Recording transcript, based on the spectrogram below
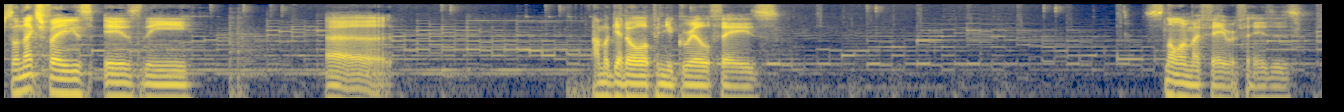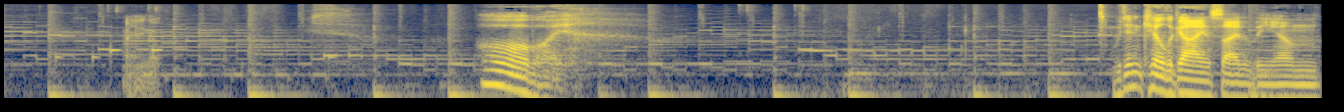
So the next phase is the uh I'm gonna get all up in your grill phase. It's not one of my favorite phases. There we go. Oh boy. We didn't kill the guy inside of the um,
